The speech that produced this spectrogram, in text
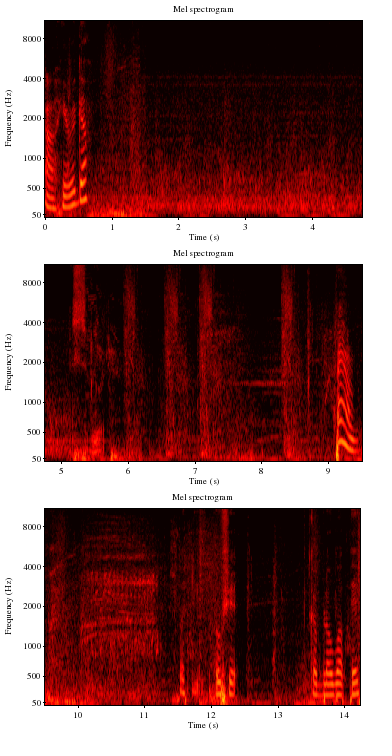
Oh, here we go. This is weird. Bow. Fuck you. Oh shit. Gotta blow up, bitch.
